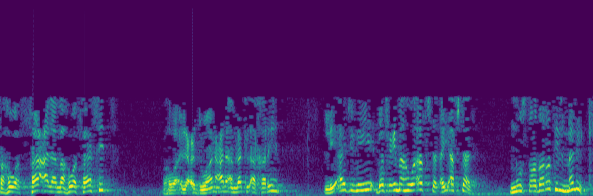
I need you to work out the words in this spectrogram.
فهو فعل ما هو فاسد وهو العدوان على أملاك الآخرين. لأجل دفع ما هو أفسد أي أفسد مصادرة الملك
